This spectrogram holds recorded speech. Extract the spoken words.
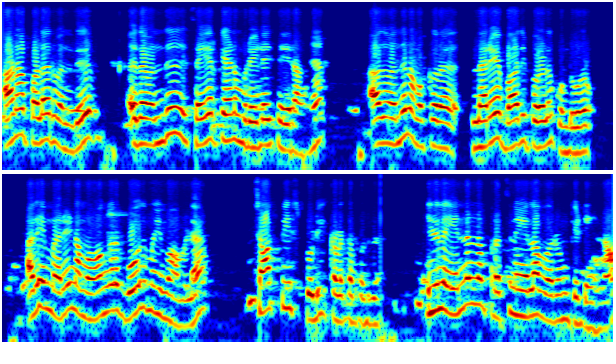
ஆனா பலர் வந்து இதை வந்து செயற்கையான முறையில செய்யறாங்க அது வந்து நமக்கு நிறைய பாதிப்புகளை கொண்டு வரும். அதே மாதிரி நம்ம வாங்குற கோதுமை மாவுல சாக் பீஸ் பொடி கலக்கப்படுது. இதுல என்னென்ன பிரச்சனை எல்லாம் வரும்னு கேட்டீங்கன்னா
